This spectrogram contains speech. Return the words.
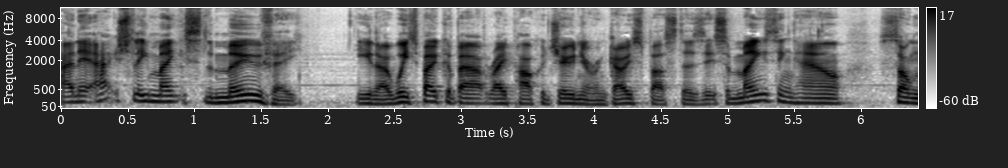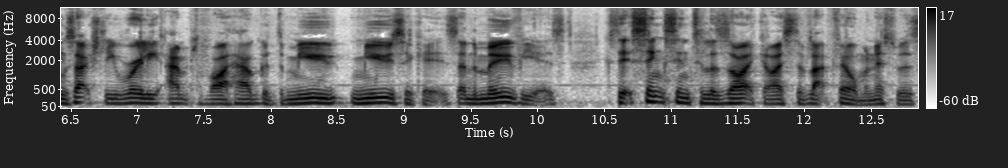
and it actually makes the movie. You know, we spoke about Ray Parker Jr. and Ghostbusters. It's amazing how songs actually really amplify how good the mu- music is and the movie is because it sinks into the zeitgeist of that film, and this was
